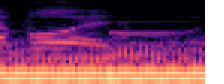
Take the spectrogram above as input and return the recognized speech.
That boy.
